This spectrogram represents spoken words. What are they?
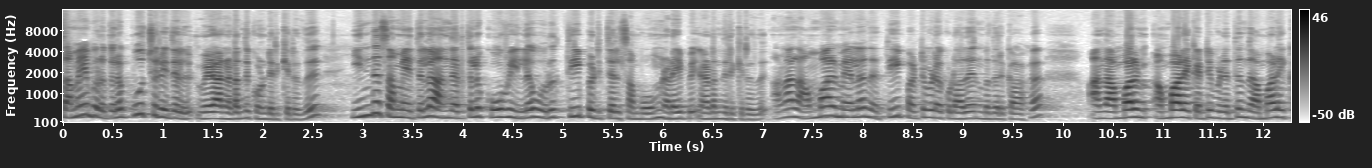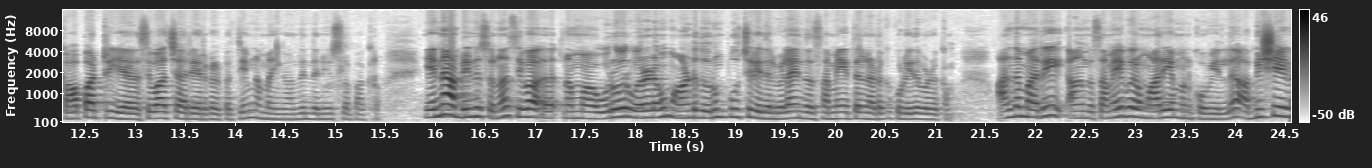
சமயபுரத்தில் பூச்சொரிதல் விழா நடந்து கொண்டிருக்கிறது. இந்த சமயத்தில் அந்த இடத்துல கோவிலில் ஒரு தீப்பிடித்தல் சம்பவம் நடைபெ நடந்திருக்கிறது. ஆனால் அம்பாள் மேலே அந்த தீ பட்டுவிடக்கூடாது என்பதற்காக அந்த அம்பாள் அம்பாளை கட்டிப்பிடித்து அந்த அம்பாளை காப்பாற்றிய சிவாச்சாரியார்கள் பற்றியும் நம்ம இங்கே வந்து இந்த நியூஸில் பார்க்குறோம் என்ன அப்படின்னு சொன்னால் சிவா நம்ம ஒரு ஒரு வருடமும் ஆண்டுதோறும் பூச்சொரிதல் விழா இந்த சமயத்தில் நடக்கக்கூடியது வழக்கம். அந்த மாதிரி அந்த சமயபுரம் மாரியம்மன் கோவிலில் அபிஷேக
